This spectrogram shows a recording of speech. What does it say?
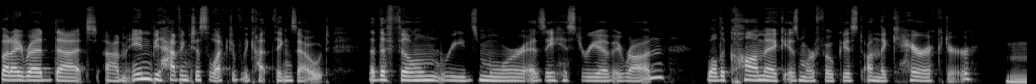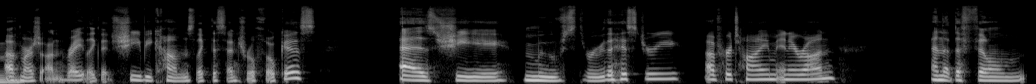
But I read that um, in be- having to selectively cut things out, that the film reads more as a history of Iran, while the comic is more focused on the character Mm. of Marjane, right? Like that she becomes like the central focus as she moves through the history of her time in Iran. And that the film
